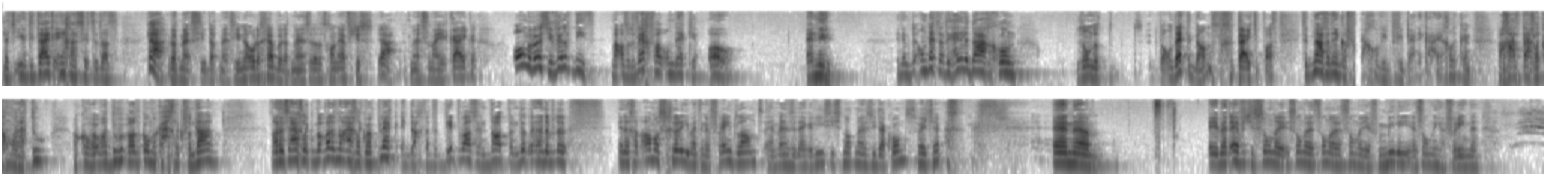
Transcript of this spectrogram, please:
Dat je identiteit erin gaat zitten dat, ja, dat, mensen, dat mensen je nodig hebben. Dat mensen dat het gewoon eventjes, ja, dat mensen naar je kijken. Onbewust, je wil het niet. Maar als het wegvalt, ontdek je, oh, en nu? En ik ontdekte dat ik hele dagen gewoon, zonder, dat ontdekte ik dan, een tijdje pas, zit ik na te denken van, ja, goh, wie, ben ik eigenlijk? En waar gaat het eigenlijk allemaal naartoe? Waar kom, wat, doe, wat kom ik eigenlijk vandaan? Wat is, eigenlijk, wat is nou eigenlijk mijn plek? Ik dacht dat het dit was en dat en dat. En, dat, en dan gaat allemaal schudden. Je bent in een vreemd land. En mensen denken, wie is die snotneus die daar komt? Weet je? en um, je bent eventjes zonder, zonder, zonder, zonder je familie en zonder je vrienden.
